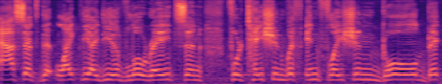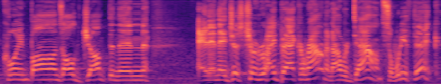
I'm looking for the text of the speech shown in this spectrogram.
assets that like the idea of low rates and flirtation with inflation, gold, Bitcoin, bonds all jumped and then and then they just turned right back around and now we're down. So what do you think?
